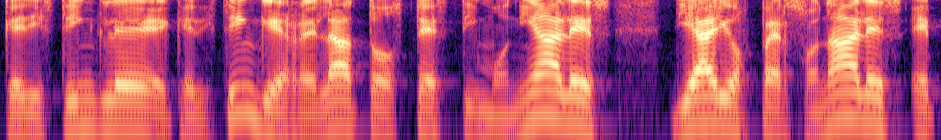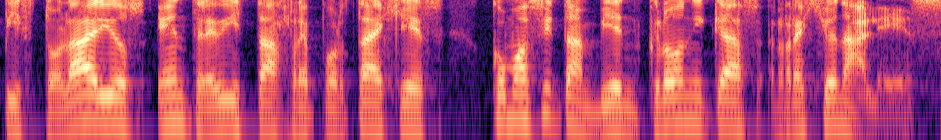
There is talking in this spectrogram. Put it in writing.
que distingue, que distingue relatos testimoniales, diarios personales, epistolarios, entrevistas, reportajes, como así también crónicas regionales.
